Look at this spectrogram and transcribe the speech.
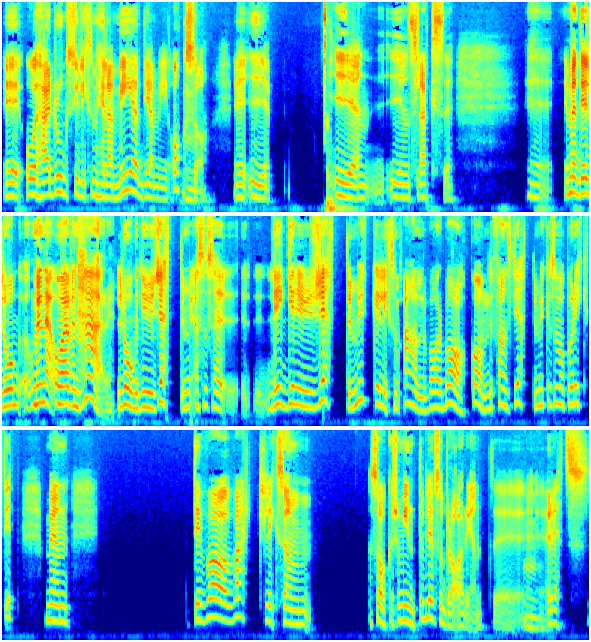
Eh, och här drogs ju liksom hela media med också mm. eh, i, i, en, i en slags eh, men det låg, men och även här låg det ju jättemycket, alltså så här, ligger det ju jättemycket liksom allvar bakom. Det fanns jättemycket som var på riktigt. Men det var vart liksom saker som inte blev så bra rent eh, mm. rätts,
